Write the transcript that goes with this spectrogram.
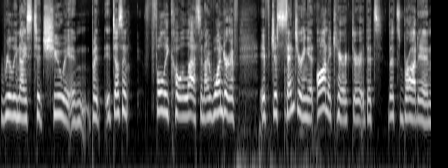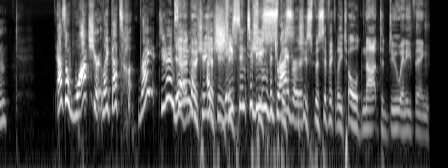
really nice to chew in but it doesn't fully coalesce. And i wonder if if just centering it on a character that's that's brought in as a watcher like that's right do you know what i'm yeah, saying no, Like, she, yeah, she- she's- adjacent to being the spec- driver she's specifically told not to do anything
